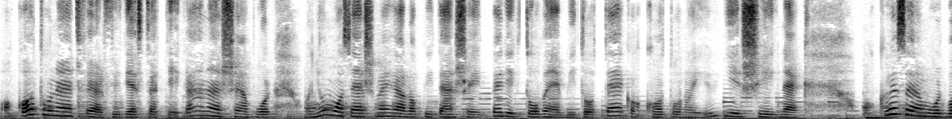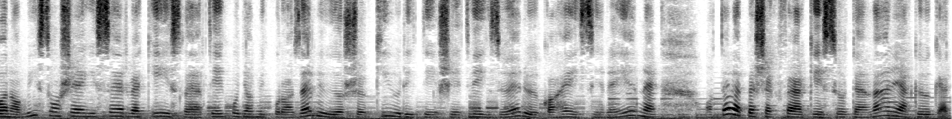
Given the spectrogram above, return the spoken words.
A katonát felfüggesztették állásából, a nyomozás megállapításait pedig továbbították a katonai ügyészségnek, a közelmúltban a biztonsági szervek észlelték, hogy amikor az előőrsök kiürítését végző erők a helyszínre érnek, a telepesek felkészülten várják őket,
